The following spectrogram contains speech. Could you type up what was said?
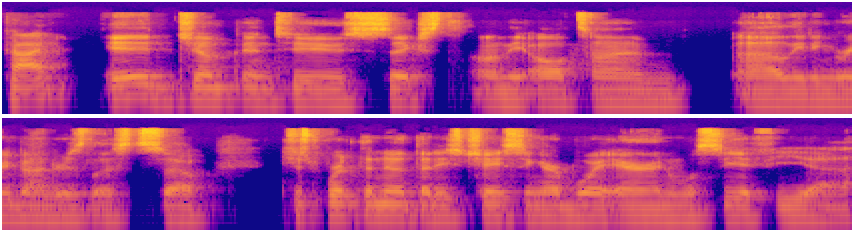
Kai? Did jump into sixth on the all time uh, leading rebounders list. So just worth the note that he's chasing our boy Aaron. We'll see if he uh,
